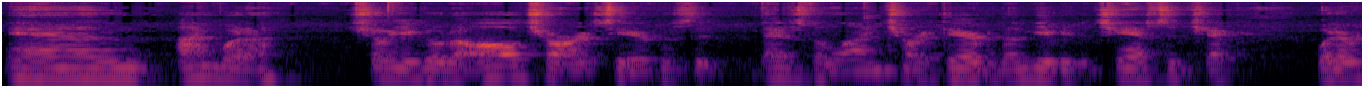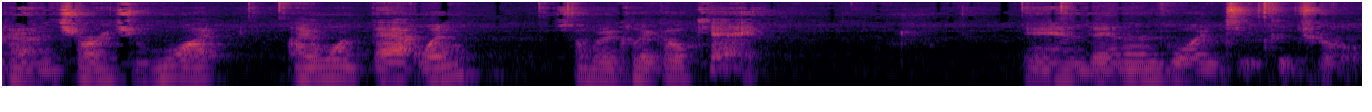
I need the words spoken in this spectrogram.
and I'm going to show you go to all charts here because there's the line chart there, but they'll give you the chance to check whatever kind of chart you want. I want that one, so I'm going to click OK. And then I'm going to control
